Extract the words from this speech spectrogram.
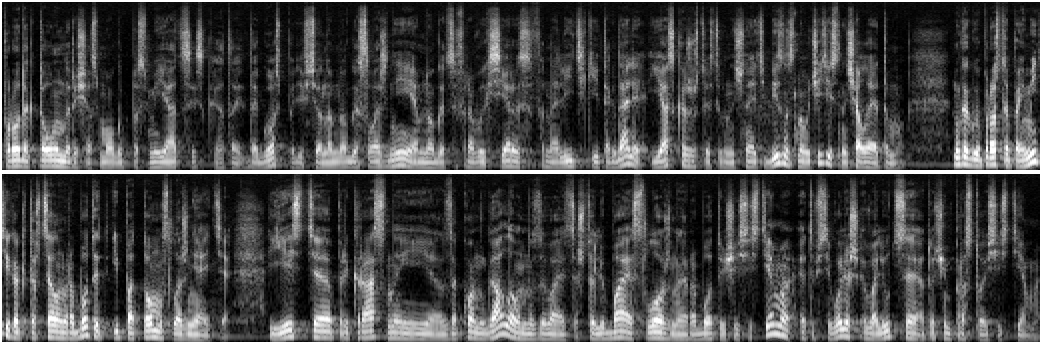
продукт-оунеры сейчас могут посмеяться и сказать, да господи, все намного сложнее, много цифровых сервисов, аналитики и так далее. Я скажу, что если вы начинаете бизнес, научитесь сначала этому. Ну, как бы просто поймите, как это в целом работает, и потом усложняйте. Есть э, прекрасный закон Галла, он называется, что любая сложная работающая система – это всего лишь эволюция от очень простой системы.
